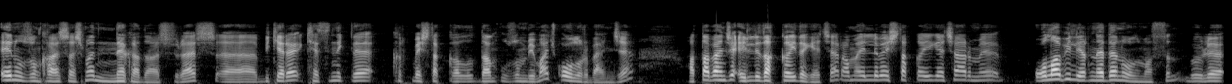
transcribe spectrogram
en uzun karşılaşma ne kadar sürer? Ee, bir kere kesinlikle 45 dakikadan uzun bir maç olur bence. Hatta bence 50 dakikayı da geçer ama 55 dakikayı geçer mi? Olabilir, neden olmasın? Böyle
